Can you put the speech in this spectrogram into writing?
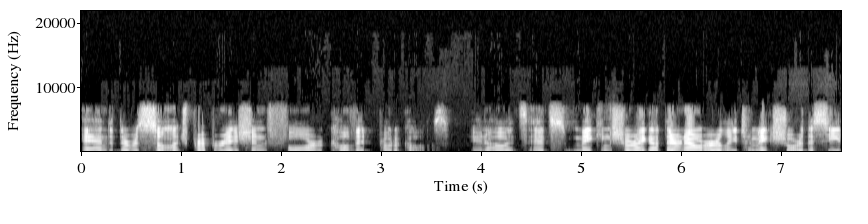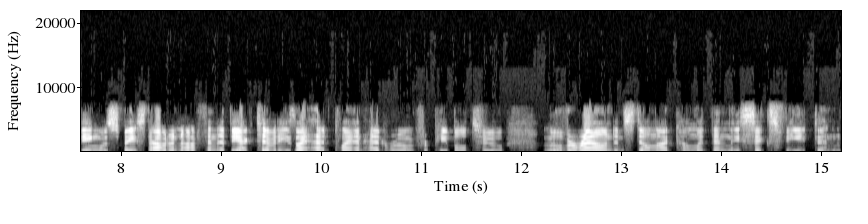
And there was so much preparation for COVID protocols. You know, it's it's making sure I got there an hour early to make sure the seating was spaced out enough and that the activities I had planned had room for people to move around and still not come within the six feet and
